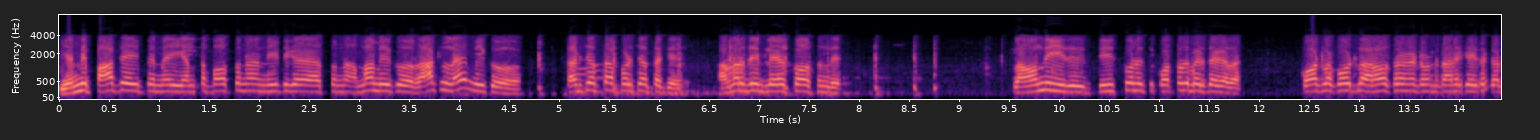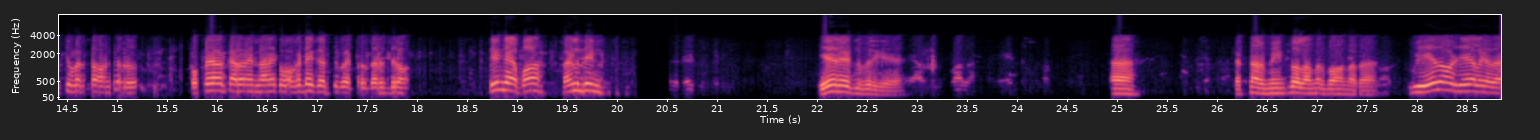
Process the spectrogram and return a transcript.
ఇవన్నీ పాత అయిపోయినాయి ఎంత పోస్తున్నా నీట్గా వేస్తున్నా. అమ్మా మీకు రావట్లే మీకు తడి చెత్త పొడి చెత్తకి అందరు దీంట్లో వేసుకోవాల్సింది. ఇట్లా ఉంది ఇది తీసుకొని వచ్చి కొత్తది పెడితే కదా. కోట్ల కోట్లు అనవసరమైనటువంటి దానికి అయితే ఖర్చు పెడతా ఉంటారు. ఉపయోగకరమైన దానికి ఒకటే ఖర్చు పెట్టరు దరిద్రం. తిండి అప్ప కళ్ళు తిండి. ఏ రేట్లు పెరిగాయి? పెట్టినారు. మీ ఇంట్లో వాళ్ళందరూ బాగున్నారా? ఇప్పుడు ఏదో ఒకటి చేయాలి కదా.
